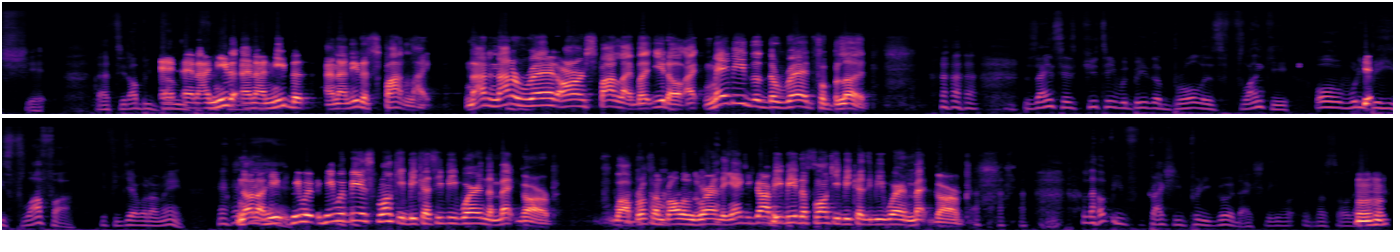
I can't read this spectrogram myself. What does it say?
shit. That's it. I'll be done. And, and I need a, and I need the and I need a spotlight. Not not a red orange spotlight, but you know, I, maybe the the red for blood. Zane says QT would be the brawler's flunky, or would he yeah. be his fluffer? If you get what I mean. no, no, he he would he would be his flunky because he'd be wearing the Met garb. While Brooklyn Brawler was wearing the Yankee garb, he'd be the flunky because he'd be wearing Met garb. that would be actually pretty good, actually, if, if I saw that. Mm-hmm.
